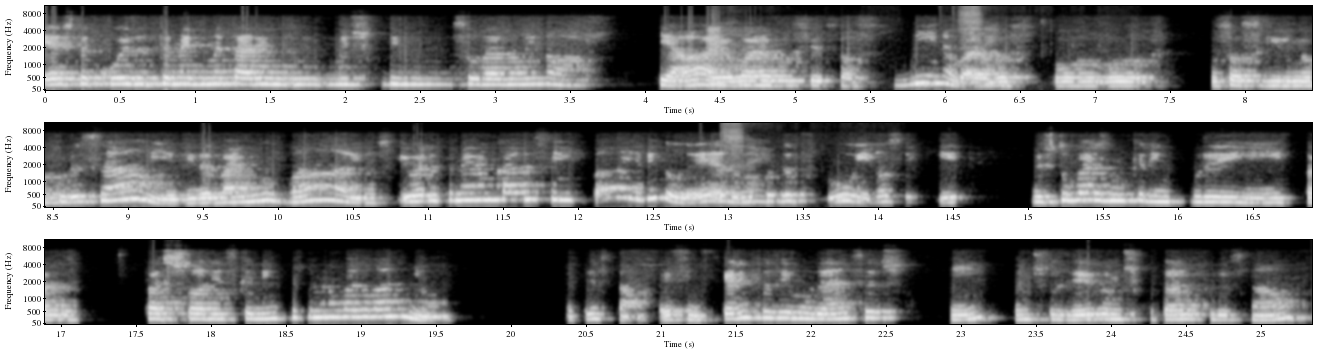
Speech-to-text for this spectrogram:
esta coisa também de matarem um masculino saudável em nós que é, ah, agora vou ser só feminina, agora vou, vou, vou, vou, só seguir o meu coração e a vida vai me levar. E não sei, eu era, também era um bocado assim, a vida leva, uma coisa flui, não sei o quê. Mas tu vais um bocadinho por aí, fazes, fazes só nesse caminho, porque também não vais a lado nenhum. Atenção, é assim, se querem fazer mudanças, sim, vamos fazer, vamos escutar o coração,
